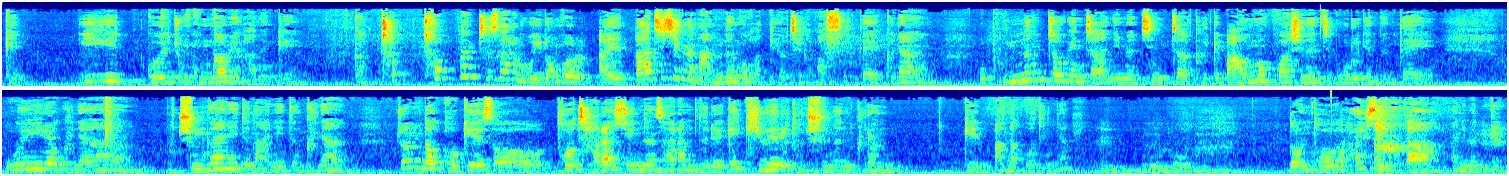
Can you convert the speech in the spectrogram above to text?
이렇게 이거에 좀 공감이 가는 게 그러니까 첫, 첫 번째 사람 뭐 이런 걸 아예 따지지는 않는 것 같아요. 제가 봤을 때 그냥 뭐 본능적인지 아니면 진짜 그렇게 마음 먹고 하시는지 모르겠는데 오히려 그냥 뭐 중간이든 아니든 그냥 좀 더 거기에서 더 잘할 수 있는 사람들에게 기회를 더 주는 그런 게 많았거든요. 음. 음, 뭐, 넌 더 할 수 있다. 아니면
